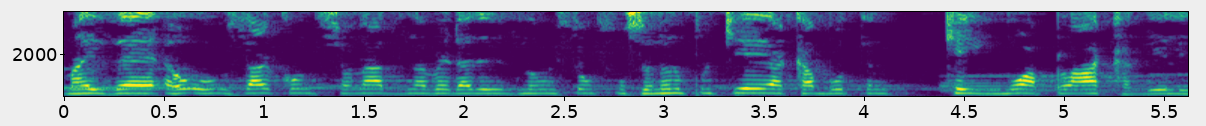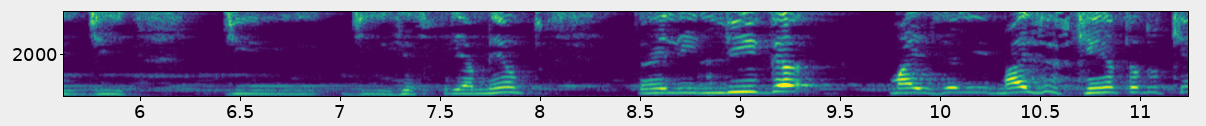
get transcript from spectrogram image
mas é, é os ar-condicionados, na verdade, eles não estão funcionando porque acabou tendo, queimou a placa dele de, de, de resfriamento, então ele liga, mas ele mais esquenta do que,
